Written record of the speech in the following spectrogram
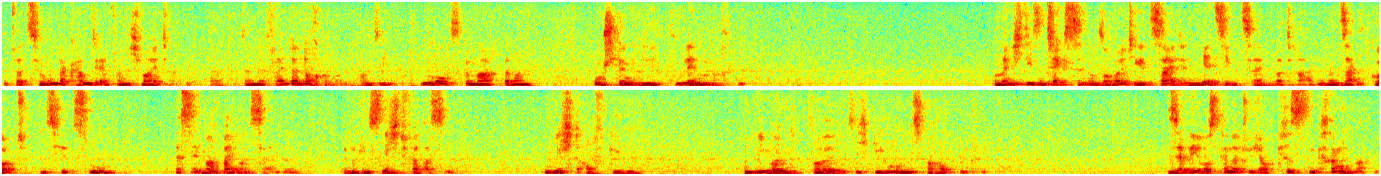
Situationen, da kamen sie einfach nicht weiter. Dann der Feind dann doch gewonnen. Haben sie Übungs gemacht, da waren Umstände, die Probleme machten. Und wenn ich diesen Text in unsere heutige Zeit, in die jetzige Zeit übertrage, dann sagt Gott uns hierzu, dass er immer bei uns sein will. Er wird uns nicht verlassen und nicht aufgeben. Und niemand soll sich gegen uns behaupten können. Dieser Virus kann natürlich auch Christen krank machen.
